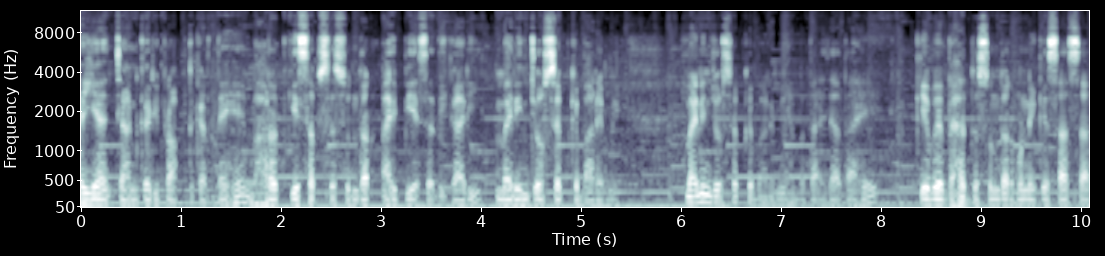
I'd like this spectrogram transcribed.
आइए जानकारी प्राप्त करते हैं भारत की सबसे सुंदर आईपीएस अधिकारी मैरिन जोसेफ के बारे में। मैरिन जोसेफ के बारे में यह बताया जाता है कि वे बेहद सुंदर होने के साथ साथ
